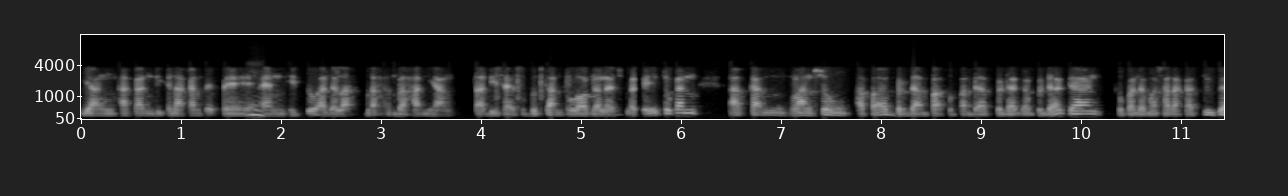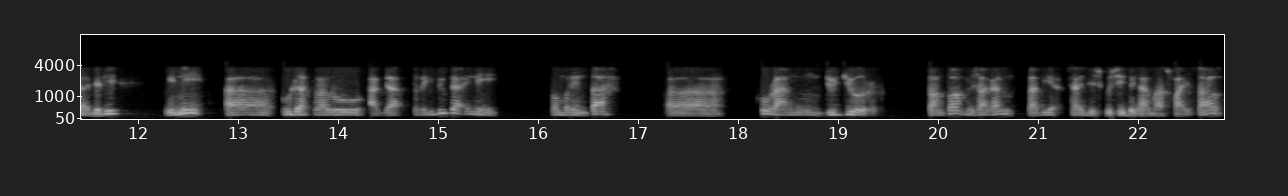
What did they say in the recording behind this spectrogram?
yang akan dikenakan PPN hmm. itu adalah bahan-bahan yang tadi saya sebutkan telur dan lain sebagainya itu kan akan langsung apa berdampak kepada pedagang-pedagang kepada masyarakat juga jadi ini uh, udah terlalu agak sering juga ini pemerintah uh, kurang jujur. Contoh misalkan tadi saya diskusi dengan Mas Faisal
